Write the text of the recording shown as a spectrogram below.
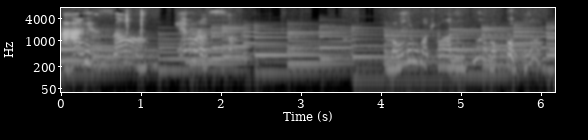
아, 했어. 깨물었어. 먹는 거 좋아하는구나. 먹고 없구나.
